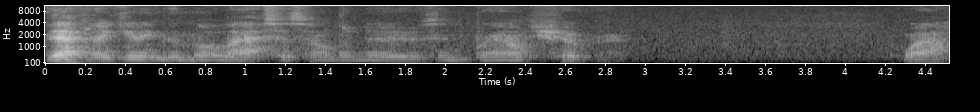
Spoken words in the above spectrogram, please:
Definitely getting the molasses on the nose and brown sugar. Wow.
